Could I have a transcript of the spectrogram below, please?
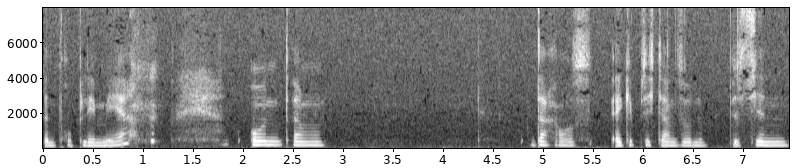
ein Problem mehr. Und ähm, daraus ergibt sich dann so ein bisschen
